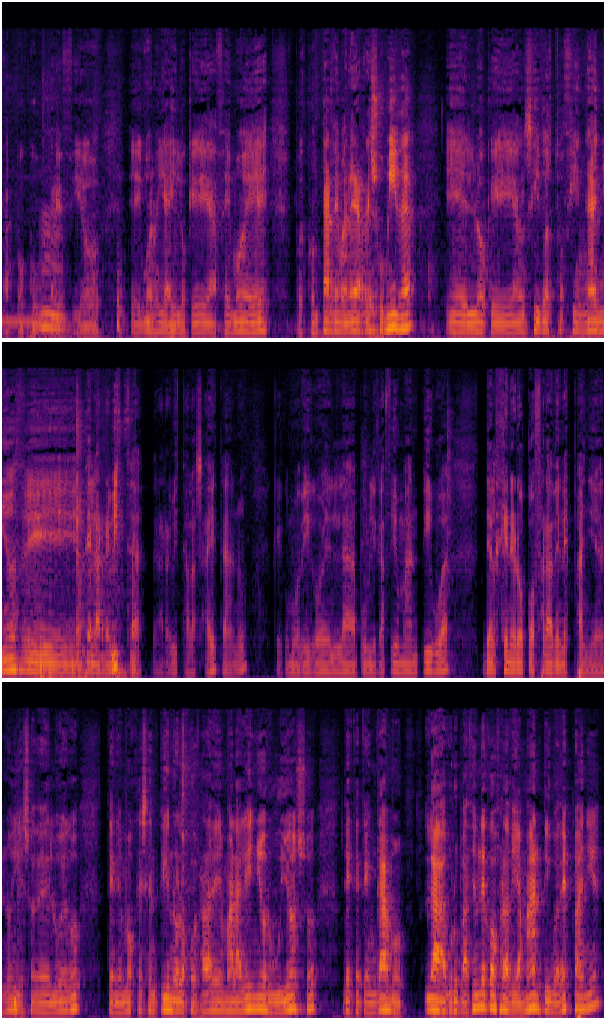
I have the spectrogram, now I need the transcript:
tampoco un Mm. precio. eh, bueno, y ahí lo que hacemos es pues contar de manera resumida eh, lo que han sido estos 100 años de, de la revista, de la revista La Saeta, ¿no? Que como digo es la publicación más antigua del género cofrade en España, ¿no? Y eso desde luego tenemos que sentirnos los cofrades malagueños orgullosos de que tengamos la agrupación de cofradías más antigua de España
